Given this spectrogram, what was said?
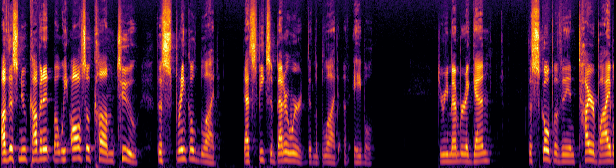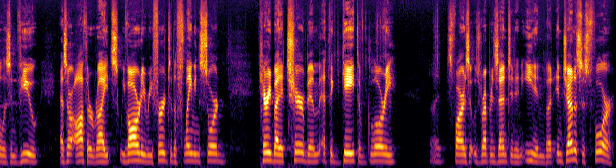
of this new covenant, but we also come to the sprinkled blood that speaks a better word than the blood of Abel. Do you remember again? The scope of the entire Bible is in view as our author writes. We've already referred to the flaming sword carried by the cherubim at the gate of glory, uh, as far as it was represented in Eden. But in Genesis 4,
